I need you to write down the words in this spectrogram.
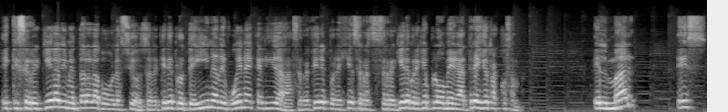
es que se requiere alimentar a la población, se requiere proteína de buena calidad, se, refiere, por ejemplo, se requiere, por ejemplo, omega 3 y otras cosas más. El mar es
